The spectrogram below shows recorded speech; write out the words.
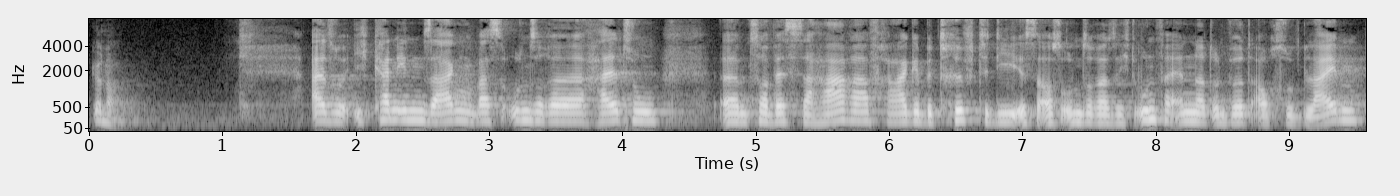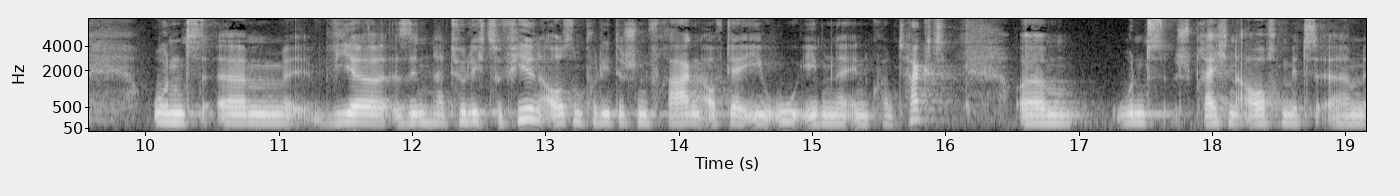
Genau. Also ich kann Ihnen sagen, was unsere Haltung äh, zur Westsahara-Frage betrifft, die ist aus unserer Sicht unverändert und wird auch so bleiben. Und ähm, wir sind natürlich zu vielen außenpolitischen Fragen auf der EU-Ebene in Kontakt. Ähm, und sprechen auch mit ähm,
